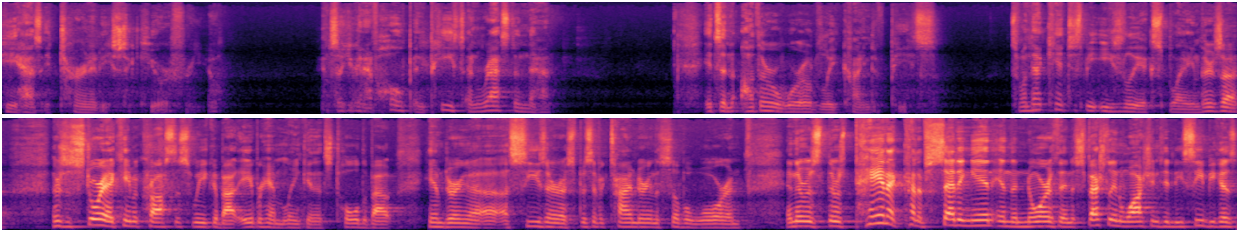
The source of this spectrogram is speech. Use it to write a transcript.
He has eternity secure for you. And so you can have hope and peace and rest in that. It's an otherworldly kind of peace. It's one that can't just be easily explained. There's a, there's a story I came across this week about Abraham Lincoln. It's told about him during a, a season or a specific time during the Civil War. And, and there, was, there was panic kind of setting in in the North, and especially in Washington, D.C., because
